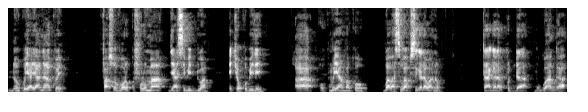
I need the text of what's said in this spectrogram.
n'okuyayana kwe first of all okufuluma gyasibiddwa. Ekyokubiri uh, okumuyambako bw'aba si wakusigala wano tayagala kudda mu ggwanga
